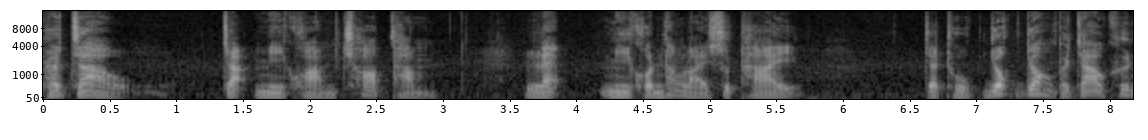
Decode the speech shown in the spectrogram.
พระเจ้า จะมีความชอบธรรม และมีคนทั้งหลายสุดท้าย จะถูกยกย่องพระเจ้าขึ้น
